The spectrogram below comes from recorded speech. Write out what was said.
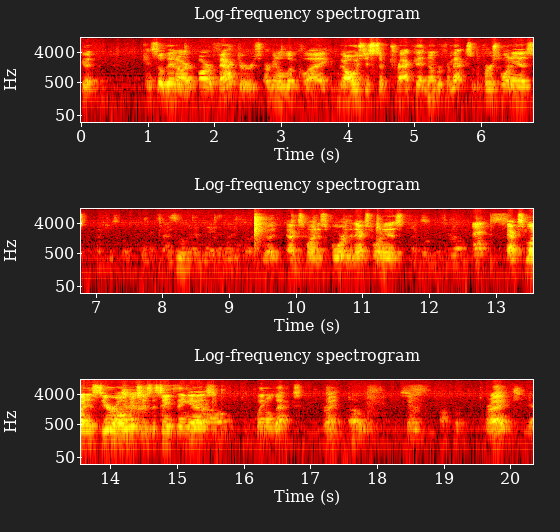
good. And so then our, our factors are gonna look like, we always just subtract that number from x. So the first one is, good, x minus four, the next one is X. x minus zero, which is the same thing as plain old x, right? Oh. Right? Yeah.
